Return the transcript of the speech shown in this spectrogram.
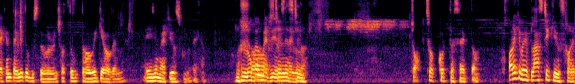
দেখেন তাইলে তো বুঝতে পারবেন শক্তপোক্ত হবে কি হবে না। এই যে ম্যাটেরিয়ালসগুলো দেখেন লোকাল ম্যাটেরিয়ালস চকচক করতেছে একদম। অনেকে ভাই প্লাস্টিক ইউজ করে।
